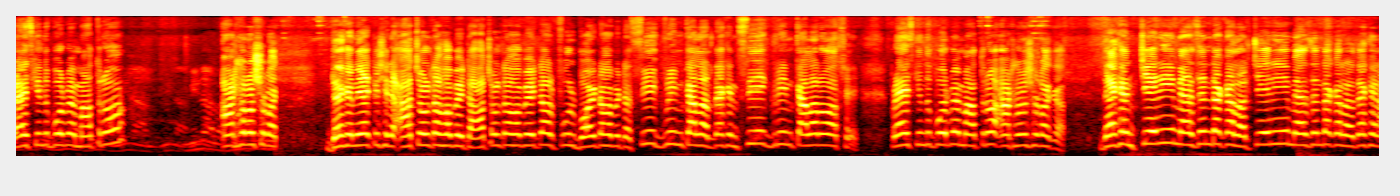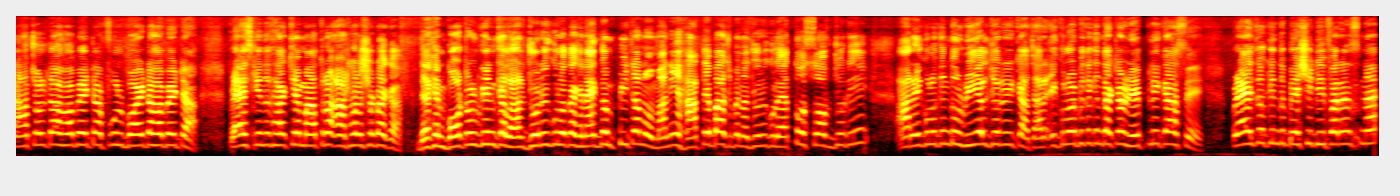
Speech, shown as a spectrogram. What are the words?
প্রাইস কিন্তু পড়বে মাত্র আঠারোশো টাকা। দেখেন, এই একটা সেটা আঁচলটা হবে এটা, আঁচলটা হবে এটা, আর ফুল বয়টা হবে এটা। সি গ্রিন কালার দেখেন সি গ্রিন কালারও আছে। প্রাইস কিন্তু পড়বে মাত্র আঠারোশো টাকা। দেখেন cherry magenta colour, cherry magenta colour. দেখেন আঁচলটা হবে এটা, ফুল বয়টা হবে এটা। প্রাইস কিন্তু থাকছে মাত্র আঠারোশো টাকা। দেখেন বটল গ্রিন কালার, জরিগুলো দেখেন একদম পিটানো মানে হাতে বাঁচবে না জরিগুলো, এত সফট জরি। আর এগুলো কিন্তু রিয়েল জরির কাজ। আর এগুলোর ভিতরে কিন্তু একটা রেপ্লিকা আছে। প্রাইসও কিন্তু বেশি ডিফারেন্স না,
